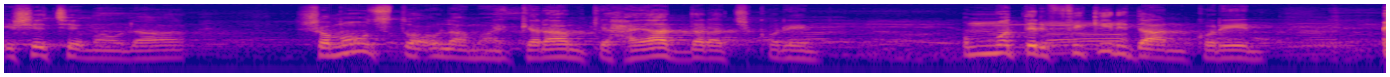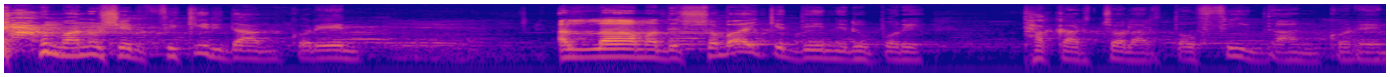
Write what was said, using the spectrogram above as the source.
এসেছে মাওলা। সমস্ত ওলামায় কেরামকে হায়াত দারাজ করেন, উম্মতের ফিকির দান করেন, মানুষের ফিকির দান করেন। আল্লাহ আমাদের সবাইকে দিনের উপরে থাকার চলার তৌফিক দান করেন।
